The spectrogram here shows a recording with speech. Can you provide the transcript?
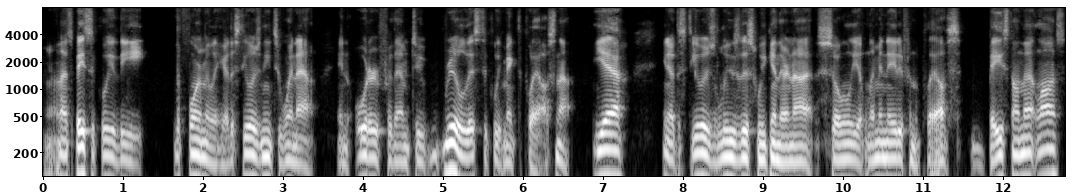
You know, that's basically the the formula here. The Steelers need to win out in order for them to realistically make the playoffs. Now, yeah, you know, the Steelers lose this weekend, they're not solely eliminated from the playoffs based on that loss.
